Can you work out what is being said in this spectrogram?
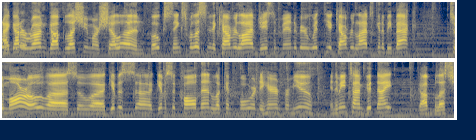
I got to run. God bless you, Marcella. And folks, thanks for listening to Calvary Live. Jason Vanderveer with you. Calvary Live is going to be back tomorrow. Uh, so uh, give us uh, give us a call then. Looking forward to hearing from you. In the meantime, good night. God bless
